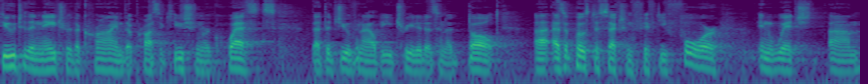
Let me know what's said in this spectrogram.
due to the nature of the crime, the prosecution requests that the juvenile be treated as an adult, uh, as opposed to Section 54, in which um,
